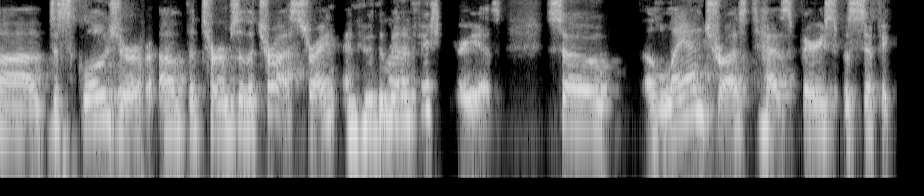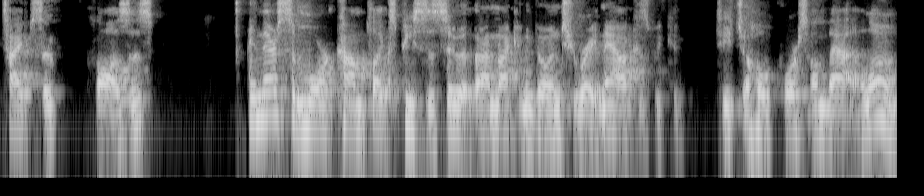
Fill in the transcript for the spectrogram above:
uh, disclosure of the terms of the trust, right? And who the right. beneficiary is. So a land trust has very specific types of clauses and there's some more complex pieces to it that I'm not going to go into right now because we could teach a whole course on that alone.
